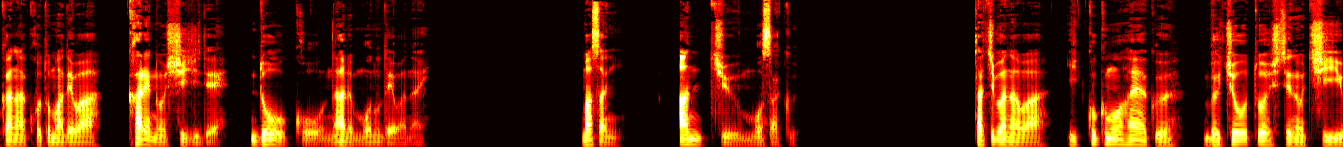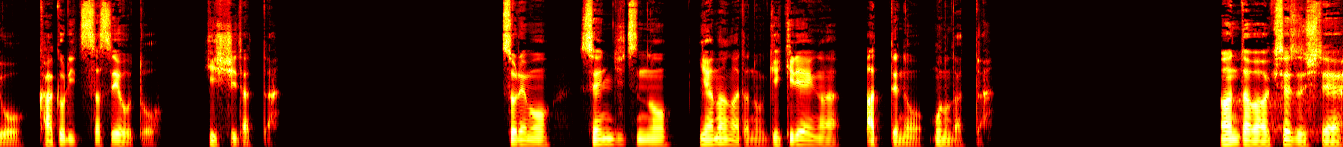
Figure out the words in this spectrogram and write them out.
かなことまでは彼の指示でどうこうなるものではない。まさに暗中模索。立花は一刻も早く部長としての地位を確立させようと必死だった。それも先日の山形の激励があってのものだった。あんたは季節して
